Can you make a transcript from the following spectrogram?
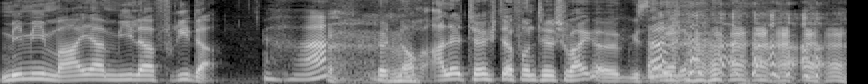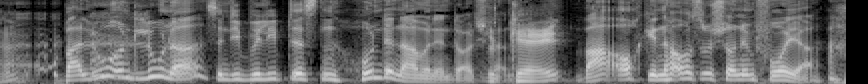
Mimi, Maya, Mila, Frida. Aha. Könnten auch alle Töchter von Till Schweiger irgendwie sein. Balu und Luna sind die beliebtesten Hundenamen in Deutschland. Okay. War auch genauso schon im Vorjahr. Ach,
